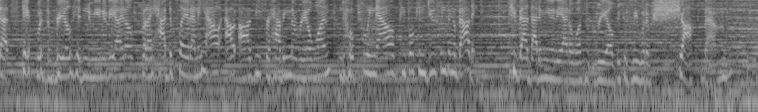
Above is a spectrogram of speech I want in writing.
that stick was the real hidden immunity idol, but I had to play it anyhow, out Ozzy for having the real one, and hopefully now people can do something about it. Too bad that immunity idol wasn't real because we would have shocked them.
